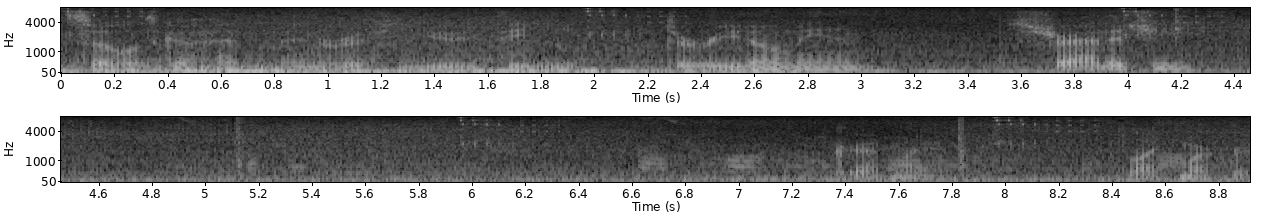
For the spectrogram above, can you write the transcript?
so let's go ahead and review the Dorito Man strategy. Grab my black marker.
